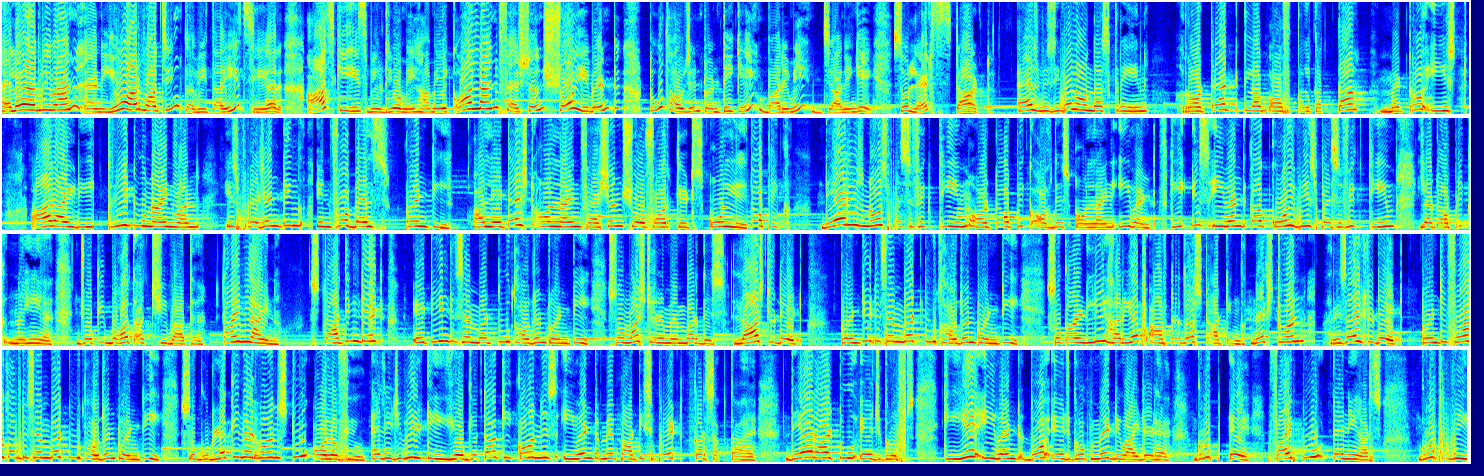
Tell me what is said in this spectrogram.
Hello everyone and you are watching Kavita is here आज की इस वीडियो में हम एक ऑनलाइन फ़ैशन शो इवेंट 2020 के बारे में जानेंगे। So let's start as visible on the screen Rotaract club of Calcutta metro east R I D three two nine one is presenting InfoBells twenty a latest online fashion show for kids only. Topic There is no specific theme or topic of this online event कि इस event का कोई भी specific theme या topic नहीं है जो कि बहुत अच्छी बात है timeline Starting date 18 December 2020. So must remember this. Last date 20 December 2020. So kindly hurry up after the starting. Next one result date 24th of December 2020. So good luck in advance to all of you. Eligibility योग्यता की कौन इस event में participate कर सकता है there are two age groups कि ये इवेंट दो एज ग्रुप में डिवाइडेड है group A 5 to 10 years group B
